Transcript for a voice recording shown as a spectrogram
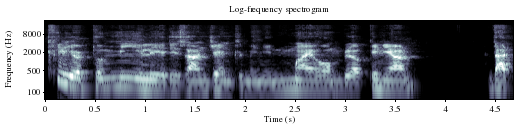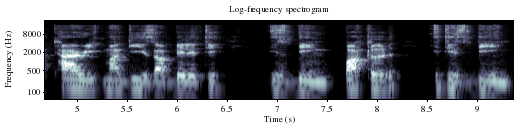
clear to me, ladies and gentlemen, in my humble opinion, that Tyreek Magee's ability is being bottled, it is being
